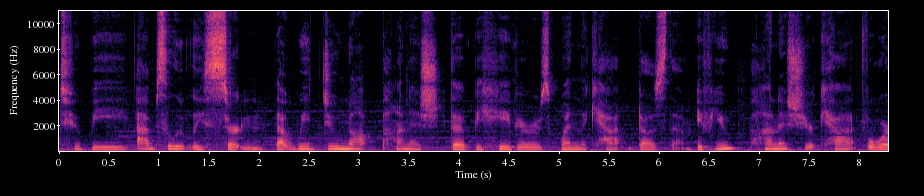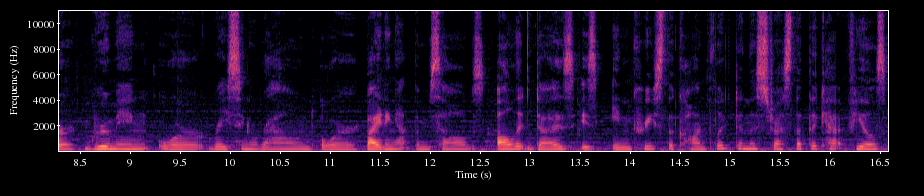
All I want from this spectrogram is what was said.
to be absolutely certain that we do not punish the behaviors when the cat does them. If you punish your cat for grooming or racing around or biting at themselves, all it does is increase the conflict and the stress that the cat feels,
